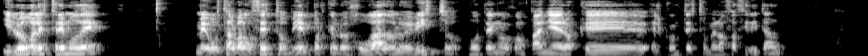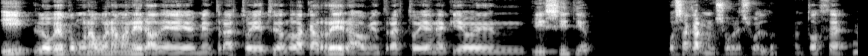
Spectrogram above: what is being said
Y luego el extremo de, me gusta el baloncesto, bien porque lo he jugado, lo he visto, o tengo compañeros que el contexto me lo ha facilitado, y lo veo como una buena manera de, mientras estoy estudiando la carrera o mientras estoy en X o en Y sitio, pues sacarme un sobresueldo. Entonces mm.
